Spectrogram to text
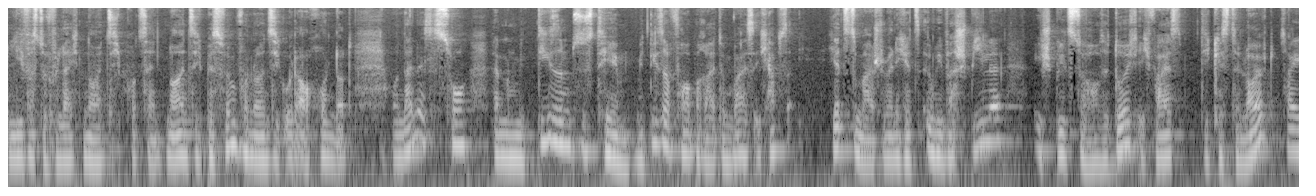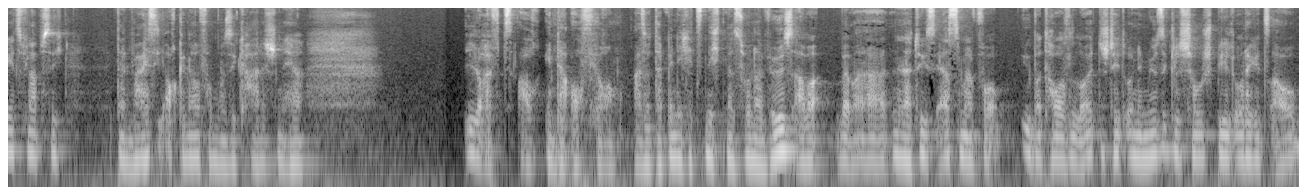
lieferst du vielleicht 90 Prozent, 90 bis 95 oder auch 100. Und dann ist es so, wenn man mit diesem System, mit dieser Vorbereitung weiß, ich habe es Jetzt zum Beispiel, wenn ich jetzt irgendwie was spiele, ich spiele es zu Hause durch, ich weiß, die Kiste läuft, sage ich jetzt flapsig, dann weiß ich auch genau vom musikalischen her, läuft es auch in der Aufführung. Also da bin ich jetzt nicht mehr so nervös, aber wenn man natürlich das erste Mal vor über 1000 Leuten steht und eine Musical-Show spielt oder jetzt auch,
